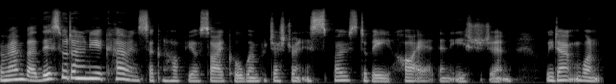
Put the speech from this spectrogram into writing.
Remember, this would only occur in the second half of your cycle when progesterone is supposed to be higher than estrogen. We don't want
